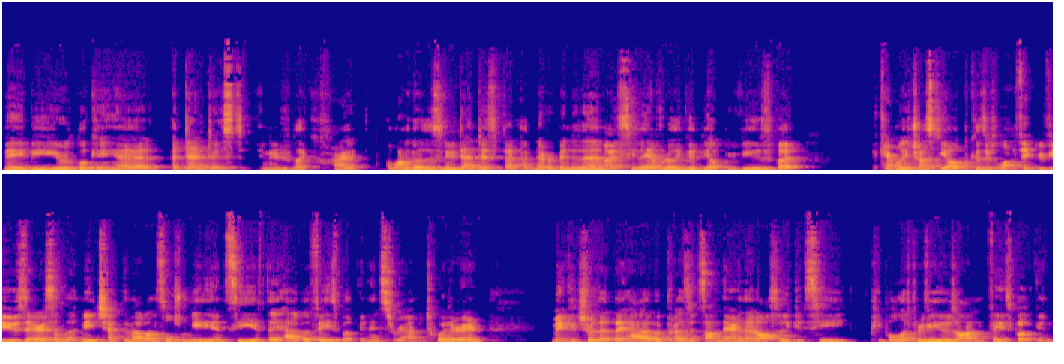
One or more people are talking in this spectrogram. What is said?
maybe you're looking at a dentist and you're like, all right, I want to go to this new dentist, but I've never been to them. I see they have really good Yelp reviews, but I can't really trust Yelp because there's a lot of fake reviews there. So let me check them out on social media and see if they have a Facebook and Instagram and Twitter and making sure that they have a presence on there. And then also you could see people left reviews on Facebook and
